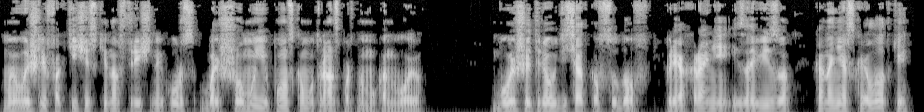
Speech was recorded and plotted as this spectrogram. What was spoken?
Мы вышли фактически на встречный курс большому японскому транспортному конвою. Больше трех десятков судов при охране из Авизо, канонерской лодки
